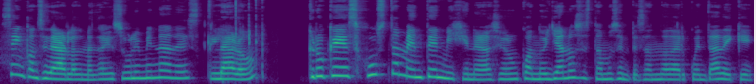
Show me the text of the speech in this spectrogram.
sin considerar los mensajes subliminales, claro, Creo que es justamente en mi generación cuando ya nos estamos empezando a dar cuenta de que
